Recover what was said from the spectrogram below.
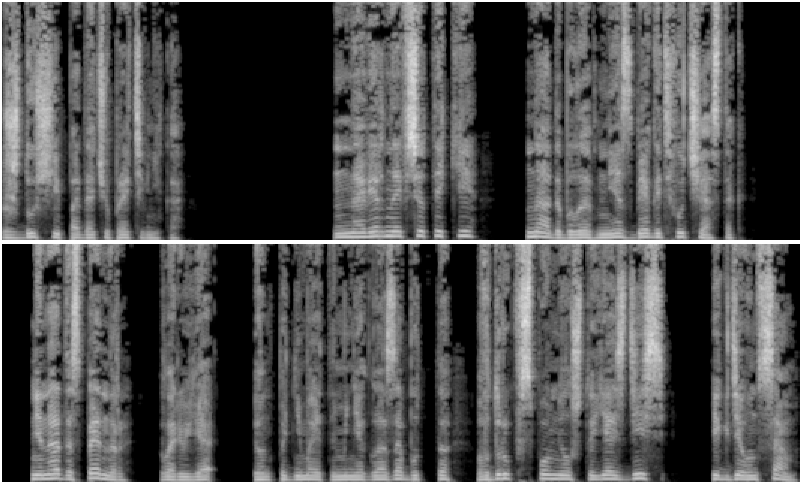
ждущий подачу противника. Наверное, все-таки надо было мне сбегать в участок. «Не надо, Спеннер», — говорю я, и он поднимает на меня глаза, будто вдруг вспомнил, что я здесь и где он сам.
